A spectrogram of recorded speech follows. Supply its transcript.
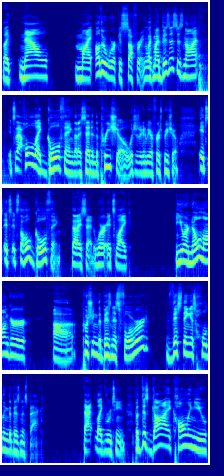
Like now my other work is suffering. Like my business is not it's that whole like goal thing that i said in the pre-show which is going to be our first pre-show. It's it's it's the whole goal thing that i said where it's like you are no longer uh pushing the business forward. This thing is holding the business back that like routine. But this guy calling you,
